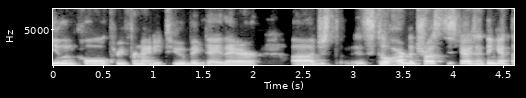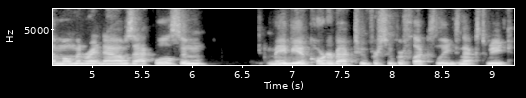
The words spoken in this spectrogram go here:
Keelan Cole, three for 92, big day there. Uh, just it's still hard to trust these guys. I think at the moment right now, Zach Wilson maybe a quarterback two for superflex leagues next week.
